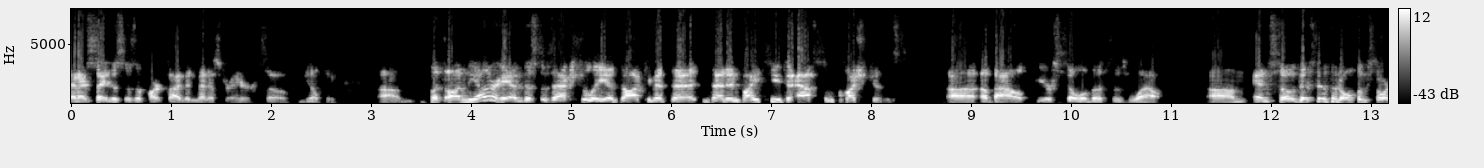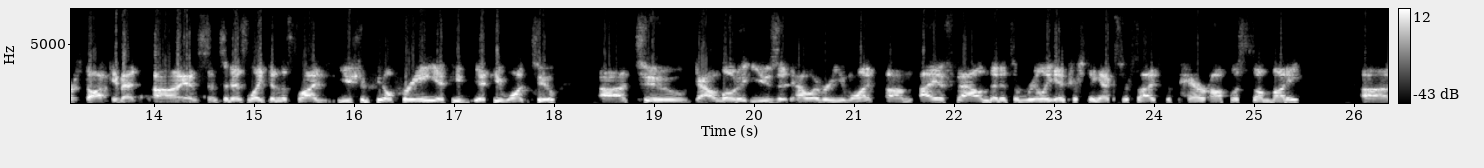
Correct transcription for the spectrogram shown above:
and I say this as a part-time administrator, so guilty. Um, but on the other hand, this is actually a document that, that invites you to ask some questions uh, about your syllabus as well. Um, and so this is an open source document, uh, and since it is linked in the slides, you should feel free if you if you want to uh, to download it, use it however you want. Um, I have found that it's a really interesting exercise to pair up with somebody uh,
